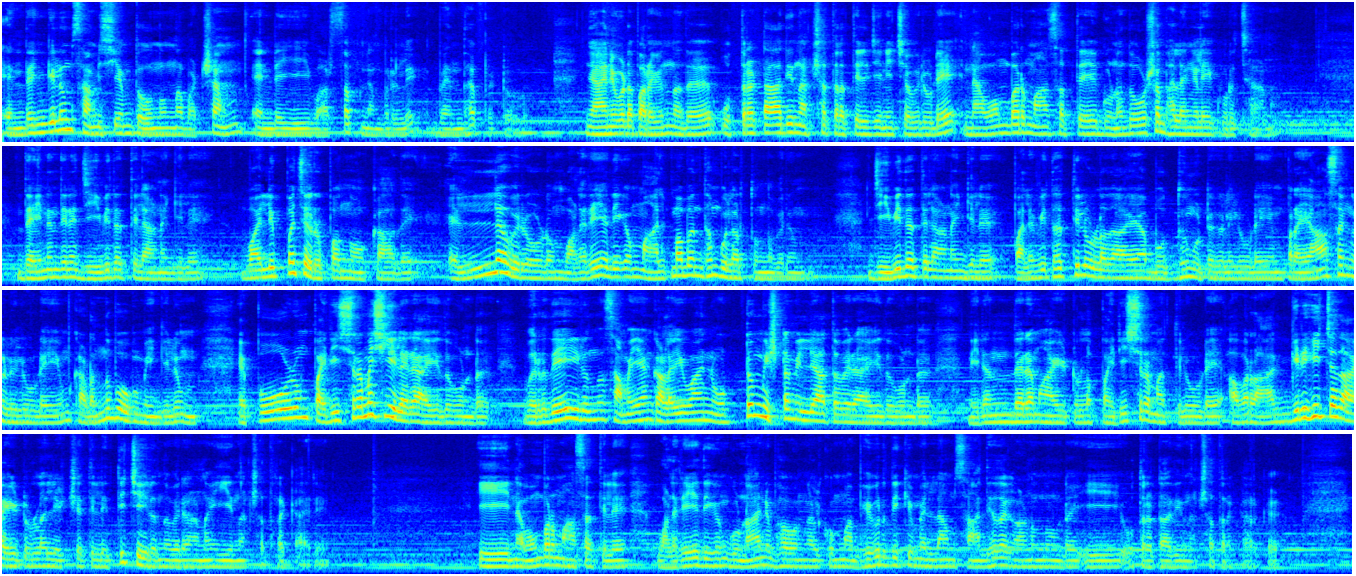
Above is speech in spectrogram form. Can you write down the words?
എന്തെങ്കിലും സംശയം തോന്നുന്ന പക്ഷം എന്റെ ഈ വാട്സപ്പ് നമ്പറിൽ ബന്ധപ്പെട്ടോളൂ ഞാനിവിടെ പറയുന്നത് ഉത്രട്ടാതി നക്ഷത്രത്തിൽ ജനിച്ചവരുടെ നവംബർ മാസത്തെ ഗുണദോഷ ഫലങ്ങളെക്കുറിച്ചാണ് ദൈനംദിന ജീവിതത്തിലാണെങ്കിൽ വലിപ്പ ചെറുപ്പം നോക്കാതെ എല്ലാവരോടും വളരെയധികം ആത്മബന്ധം പുലർത്തുന്നവരും ജീവിതത്തിലാണെങ്കിൽ പലവിധത്തിലുള്ളതായ ബുദ്ധിമുട്ടുകളിലൂടെയും പ്രയാസങ്ങളിലൂടെയും കടന്നു പോകുമെങ്കിലും എപ്പോഴും പരിശ്രമശീലരായതുകൊണ്ട് വെറുതെ ഇരുന്ന് സമയം കളയുവാൻ ഒട്ടും ഇഷ്ടമില്ലാത്തവരായതുകൊണ്ട് നിരന്തരമായിട്ടുള്ള പരിശ്രമത്തിലൂടെ അവർ ആഗ്രഹിച്ചതായിട്ടുള്ള ലക്ഷ്യത്തിൽ എത്തിച്ചേരുന്നവരാണ് ഈ നക്ഷത്രക്കാർ ഈ നവംബർ മാസത്തിൽ വളരെയധികം ഗുണാനുഭവങ്ങൾക്കും അഭിവൃദ്ധിക്കുമെല്ലാം സാധ്യത കാണുന്നുണ്ട് ഈ ഉത്രട്ടാതി നക്ഷത്രക്കാർക്ക്.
